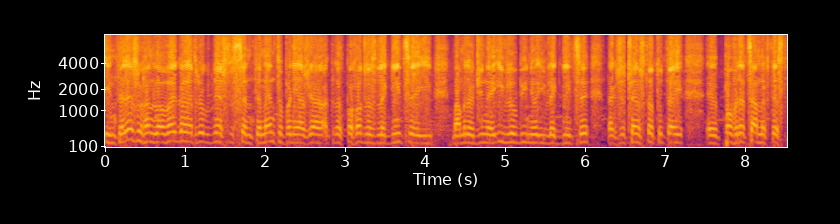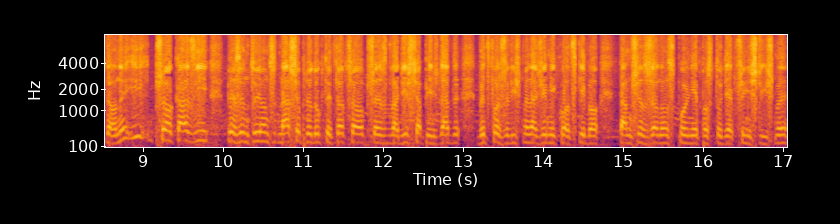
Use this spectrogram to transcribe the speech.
interesu handlowego, ale również z sentymentu, ponieważ ja akurat pochodzę z Legnicy i mam rodzinę i w Lubiniu, i w Legnicy, także często tutaj powracamy w te strony i przy okazji prezentując nasze produkty, to co przez 25 lat wytworzyliśmy na ziemi kłodzkiej, bo tam się z żoną wspólnie po studiach przynieśliśmy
